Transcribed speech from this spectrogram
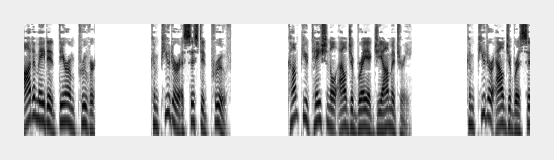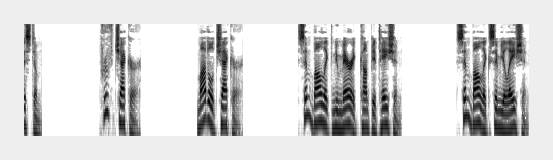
Automated theorem prover Computer-assisted proof Computational algebraic geometry Computer algebra system Proof checker Model checker Symbolic numeric computation Symbolic simulation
